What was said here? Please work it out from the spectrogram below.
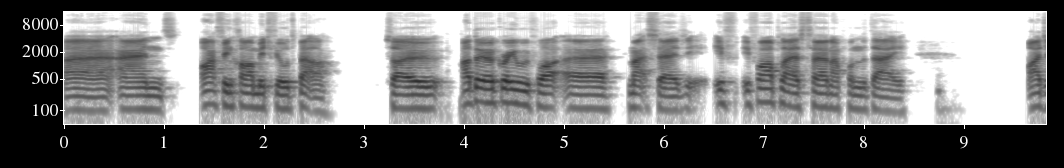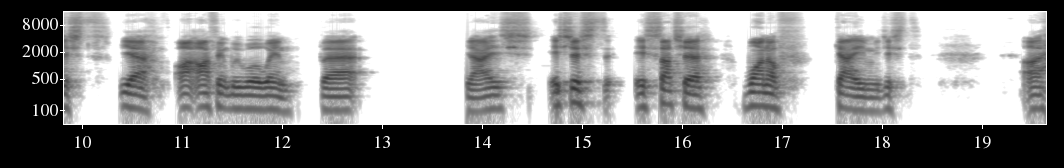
Uh, and I think our midfield's better. So I do agree with what uh, Matt said. If if our players turn up on the day, I just yeah, I, I think we will win. But yeah, it's it's just it's such a one-off game. You just I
